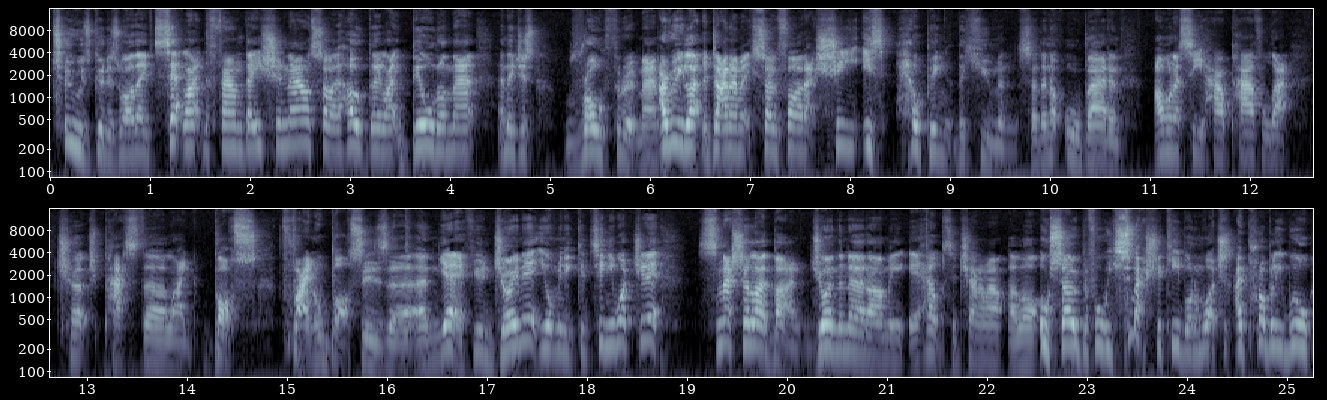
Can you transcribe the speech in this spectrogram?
Two is good as well. They've set like the foundation now, so I hope they like build on that and they just roll through it, man. I really like the dynamics so far that she is helping the humans, so they're not all bad. And I want to see how powerful that church pastor, like boss, final boss is. Uh, and yeah, if you're enjoying it, you want me to continue watching it. Smash the like button, join the Nerd Army, it helps the channel out a lot. Also, before we smash the keyboard and watch this, I probably will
